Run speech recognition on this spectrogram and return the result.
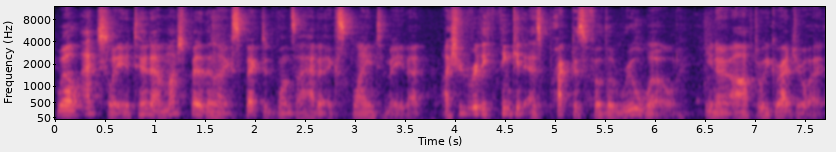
Well, actually, it turned out much better than I expected once I had it explained to me that I should really think it as practice for the real world, you know, after we graduate.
